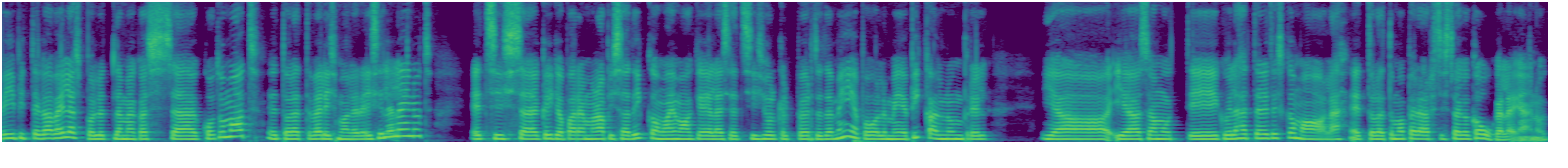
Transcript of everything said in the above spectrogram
viibite ka väljaspool, ütleme, kas äh, kodumaad, et olete välismaale reisile läinud et siis kõige parem on abi saada ikka oma emakeeles, et siis julgelt pöörduda meie poole, meie pikal numbril ja, ja samuti, kui lähete näiteks ka maale, et olete oma perearstist väga kaugele jäänud,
